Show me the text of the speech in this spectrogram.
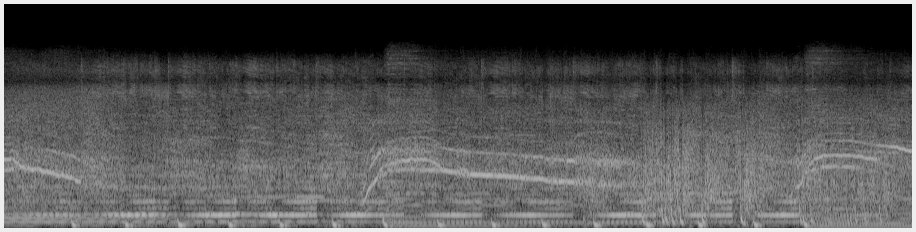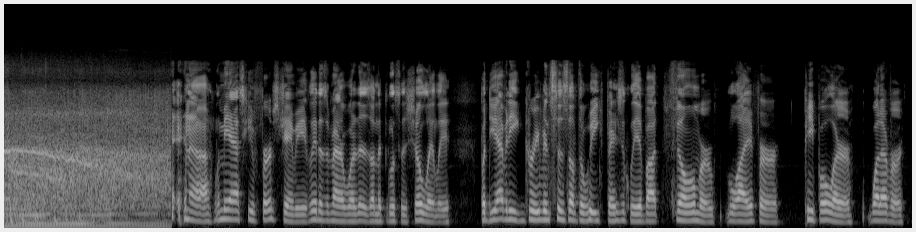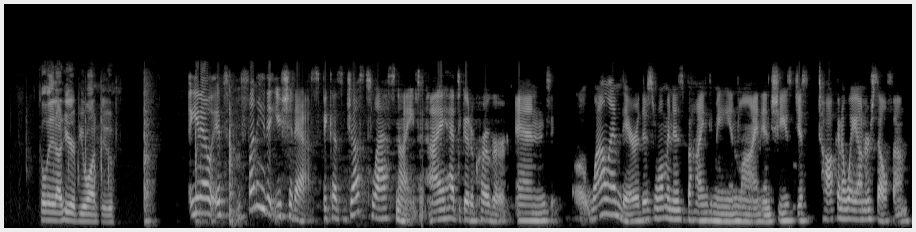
let me ask you first, Jamie. It really doesn't matter what it is. I don't know if you listen to the show lately, but do you have any grievances of the week, basically about film or life or people or whatever? Go lay it out here if you want to. You know, it's funny that you should ask because just last night I had to go to Kroger, and uh, while I'm there, this woman is behind me in line, and she's just talking away on her cell phone.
